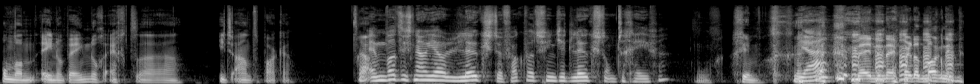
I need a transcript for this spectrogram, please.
Om dan één op één nog echt eh, iets aan te pakken. Ja. En wat is nou jouw leukste vak? Wat vind je het leukste om te geven? Oeh, gym. Ja? nee, nee, nee, maar dat mag niet.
